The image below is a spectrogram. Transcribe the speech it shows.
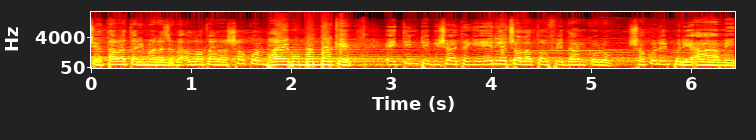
সে তাড়াতাড়ি মারা যাবে। আল্লাহ তালা সকল ভাই এবং বোনদেরকে এই তিনটি বিষয় থেকে এড়িয়ে চলা তৌফি দান করুক। সকলেই পড়ি, আমিন।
